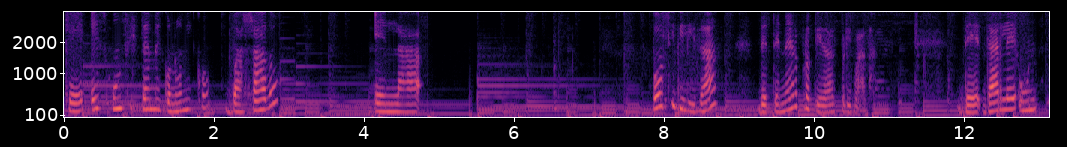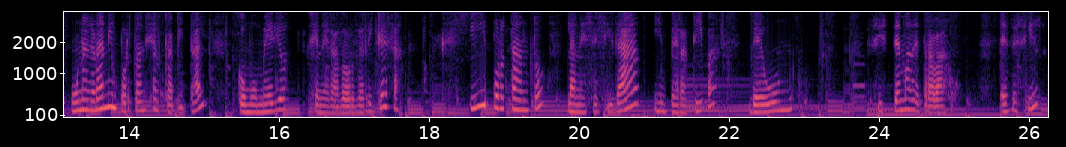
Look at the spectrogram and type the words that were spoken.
Que es un sistema económico basado en la posibilidad de tener propiedad privada, de darle una gran importancia al capital como medio generador de riqueza y por tanto la necesidad imperativa de un sistema de trabajo, es decir,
